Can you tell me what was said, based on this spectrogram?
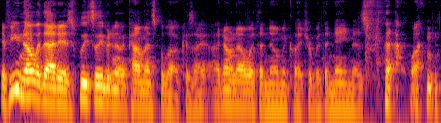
If you know what that is, please leave it in the comments below because I, I don't know what the nomenclature, what the name is for that one.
